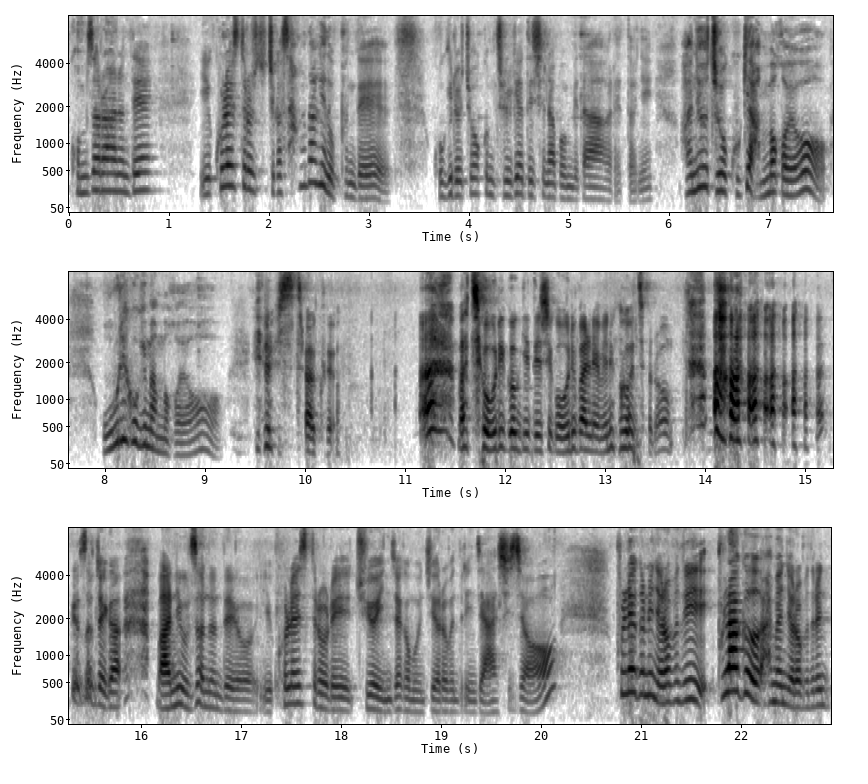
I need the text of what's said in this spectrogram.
검사를 하는데 이 콜레스테롤 수치가 상당히 높은데 고기를 조금 즐겨 드시나 봅니다. 그랬더니 아니요 저 고기 안 먹어요. 오리고기만 먹어요. 이러시더라고요. 마치 오리고기 드시고 오리발 내미는 것처럼. 그래서 제가 많이 웃었는데요. 이 콜레스테롤의 주요 인자가 뭔지 여러분들이 이제 아시죠? 플래그는 여러분들이 플라그 하면 여러분들은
